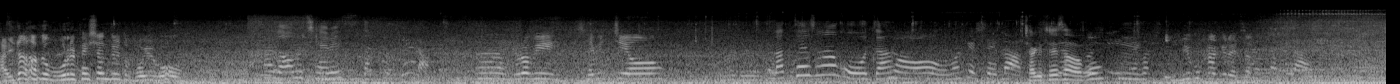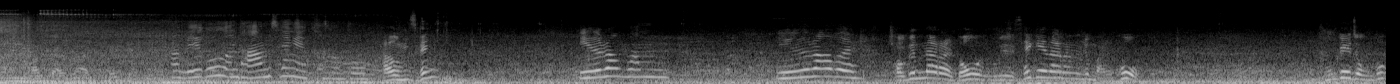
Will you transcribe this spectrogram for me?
알다가도 모를 패션들도 보이고 아, 너무 재밌어. 아, 유럽이 재밌지요 라떼 사고 오자. 자기 퇴사하고 응. 미국 가기로 했잖아 아, 미국은 다음 생에 가고 다음 생? 유럽 한 유럽을 적은 나라를 너무 우리 세개 나라는 좀 많고 두 개 정도?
